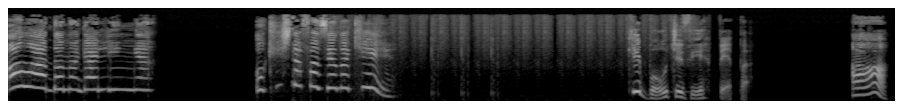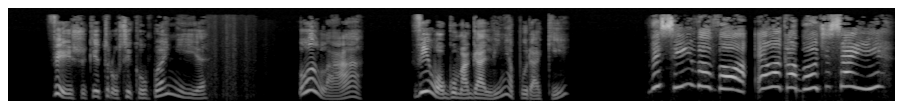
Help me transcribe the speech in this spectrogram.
Olá, dona Galinha. O que está fazendo aqui? Que bom te ver, Peppa. Ah, vejo que trouxe companhia. Olá! Viu alguma galinha por aqui? Vê sim, vovó. Ela acabou de sair.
